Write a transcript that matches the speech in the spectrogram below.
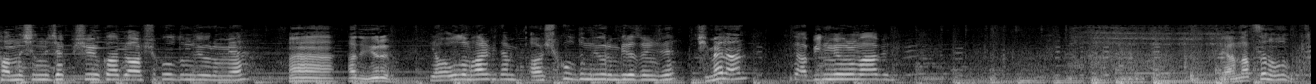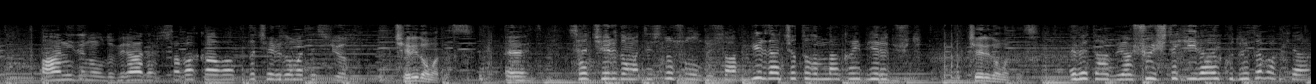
Anlaşılmayacak bir şey yok abi aşık oldum diyorum ya. Ha, hadi yürü. Ya oğlum harbiden aşık oldum diyorum biraz önce. Kime lan? Ya bilmiyorum abi. E anlatsana oğlum. Aniden oldu birader. Sabah kahvaltıda çeri domates yiyordum. Çeri domates. Evet. Sen çeri domates nasıl olduysa abi birden çatalımdan kayıp yere düştü. Çeri domates. Evet abi ya şu işteki ilahi kudrete bak ya.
